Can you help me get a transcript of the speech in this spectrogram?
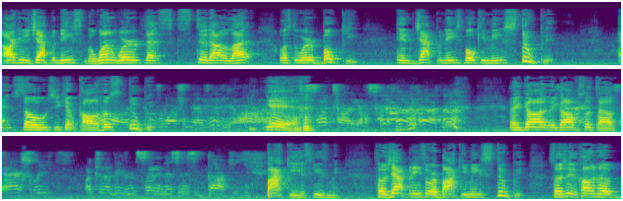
argued in Japanese, but one word that stood out a lot was the word boki. In Japanese, boki means stupid, and so she kept calling her Oh, stupid. You was watching that video, huh? Yeah. Subtitles. Thank God, thank God for subtitles. It's actually, I can't even say this. It's Baki. Baki, excuse me. So Japanese word Baki means stupid. So she was calling her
